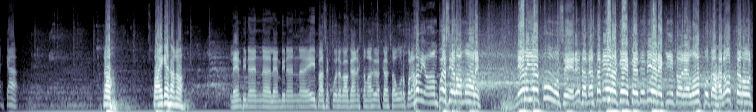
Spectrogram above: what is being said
Ehkä... No, vaikea sanoa. Lempinen, Lempinen ei pääse kuitenkaan käynnistämään hyökkäystä Urponen. Havia ampuu ja siellä on maali. 4-6. Nythän tästä vielä kehkeytyy mielenkiintoinen loppu tähän otteluun.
